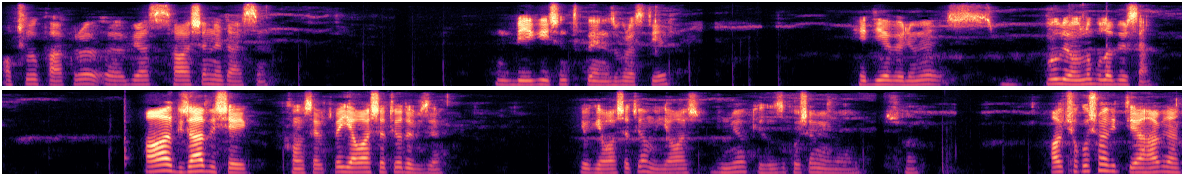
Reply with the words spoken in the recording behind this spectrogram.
Okçuluk parkuru e, biraz savaşa ne dersin? Bilgi için tıklayınız burası değil. Hediye bölümü bul yolunu bulabilirsen. Aa güzel bir şey konsept ve yavaşlatıyor da bizi. Yok yavaşlatıyor mu? Yavaş bilmiyorum ki hızlı koşamıyorum yani şu an. Abi çok hoşuma gitti ya harbiden.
